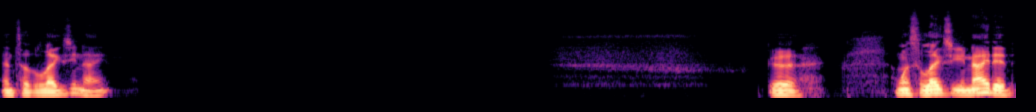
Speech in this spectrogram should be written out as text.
until the legs unite. Good once the legs are united,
